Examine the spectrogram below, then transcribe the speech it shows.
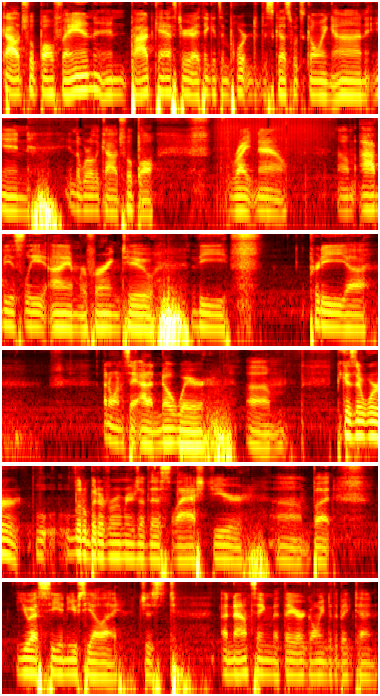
college football fan and podcaster. I think it's important to discuss what's going on in in the world of college football right now. Um, obviously, I am referring to the pretty. Uh, I don't want to say out of nowhere, um, because there were a little bit of rumors of this last year, um, but USC and UCLA just announcing that they are going to the Big Ten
